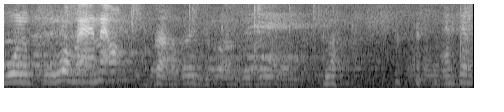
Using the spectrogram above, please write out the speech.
Wolong puluh enek kok. Gracias.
